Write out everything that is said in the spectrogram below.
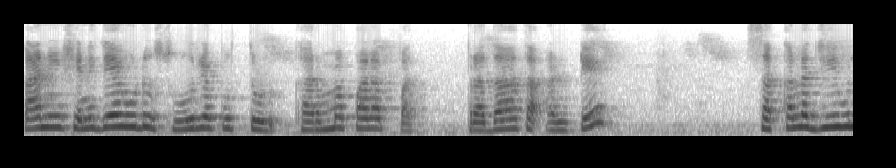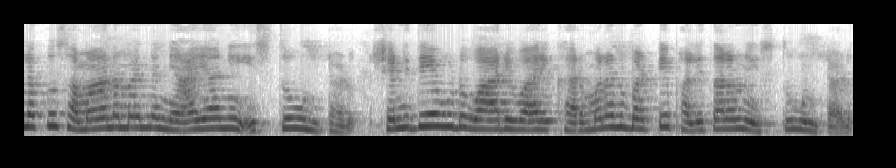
కానీ శనిదేవుడు సూర్యపుత్రుడు కర్మఫల ప ప్రదాత అంటే సకల జీవులకు సమానమైన న్యాయాన్ని ఇస్తూ ఉంటాడు. శనిదేవుడు వారి వారి కర్మలను బట్టి ఫలితాలను ఇస్తూ ఉంటాడు.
